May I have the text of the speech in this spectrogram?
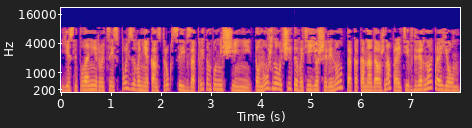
Если планируется использование конструкции в закрытом помещении, то нужно учитывать ее ширину, так как она должна пройти в дверной проем.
